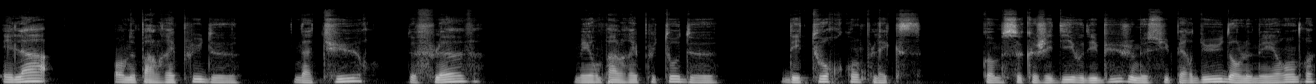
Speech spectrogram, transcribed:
Et là, on ne parlerait plus de nature, de fleuve, mais on parlerait plutôt de détours complexes. Comme ce que j'ai dit au début, je me suis perdu dans le méandre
